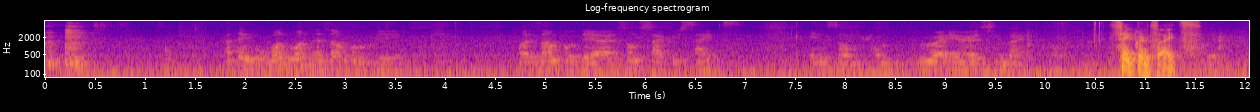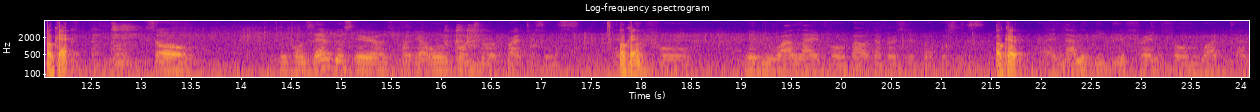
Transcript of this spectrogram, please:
For example, there are some sacred sites in some um, rural areas you might. Sacred sites. Yeah. Okay. So they conserve those areas for their own cultural practices. And okay. Not for maybe wildlife or biodiversity purposes. Okay. And that may be different from what an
